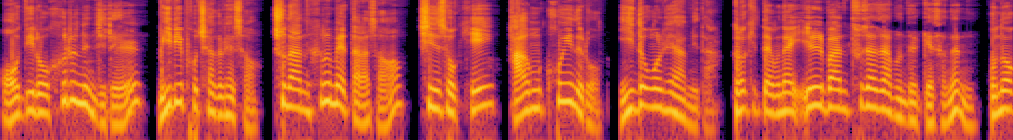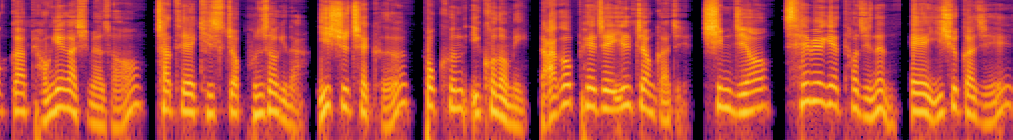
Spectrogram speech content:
어디로 흐르는지를 미리 포착을 해서 순환 흐름에 따라서 신속히 다음 코인으로 이동을 해야 합니다. 그렇기 때문에 일반 투자자분들께서는 본업과 병행하시면서 차트의 기술적 분석이나 이슈 체크, 토큰 이코노미, 락업 해제 일정까지 심지어 새벽에 터지는 해외 이슈까지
